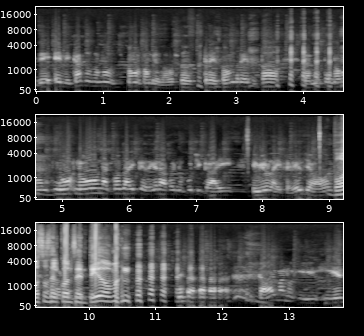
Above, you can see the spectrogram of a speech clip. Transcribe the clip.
Sí, en mi caso somos somos hombres, vamos, tres hombres y todo. Realmente no, no, no una cosa ahí que dijera, bueno, puchica, ahí y miro la diferencia, vamos. Vos sos el Pero consentido, man. Cabal, mano, y, y, es,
